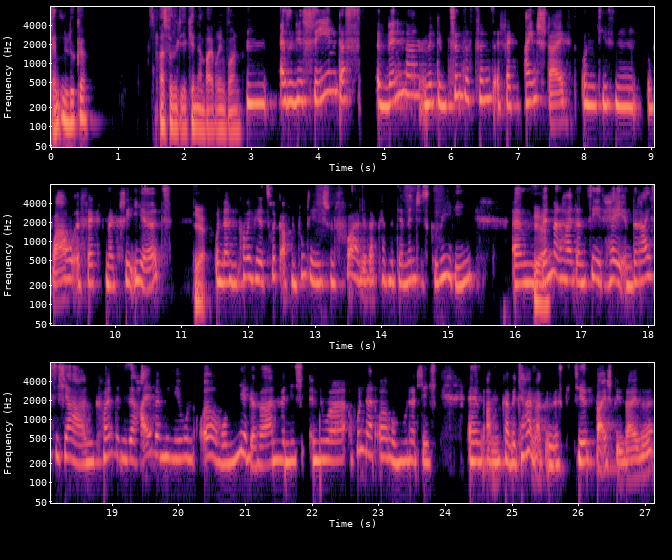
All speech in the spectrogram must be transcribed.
Rentenlücke? Was würdet ihr Kindern beibringen wollen? Mm, also wir sehen, dass wenn man mit dem Zinseszinseffekt einsteigt und diesen Wow-Effekt mal kreiert, Ja. Und dann komme ich wieder zurück auf den Punkt, den ich schon vorher gesagt habe, mit der Mensch ist greedy. Ähm, ja. Wenn man halt dann sieht, hey, in 30 Jahren könnte diese halbe Million Euro mir gehören, wenn ich nur 100 Euro monatlich ähm, am Kapitalmarkt investiert, beispielsweise,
